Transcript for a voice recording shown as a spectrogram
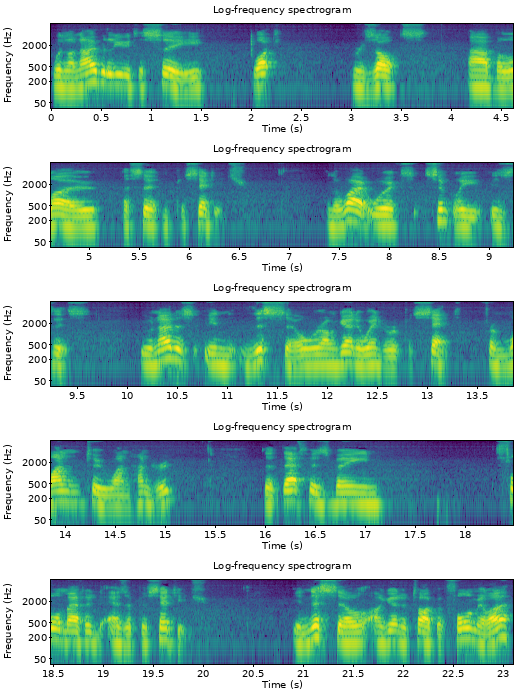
will enable you to see what results are below a certain percentage. And the way it works simply is this. You'll notice in this cell where I'm going to enter a percent from 1 to 100 that that has been formatted as a percentage. In this cell I'm going to type a formula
